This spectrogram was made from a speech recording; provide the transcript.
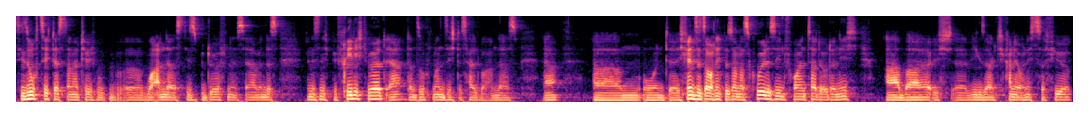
sie sucht sich das dann natürlich wo, äh, woanders, dieses Bedürfnis. Ja. Wenn, das, wenn es nicht befriedigt wird, ja, dann sucht man sich das halt woanders. Ja. Ähm, und äh, ich finde es jetzt auch nicht besonders cool, dass sie einen Freund hatte oder nicht. Aber ich, äh, wie gesagt, ich kann ja auch nichts dafür.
